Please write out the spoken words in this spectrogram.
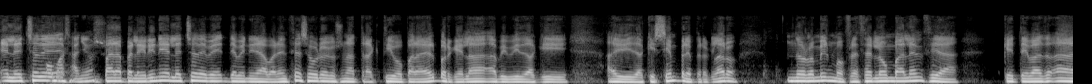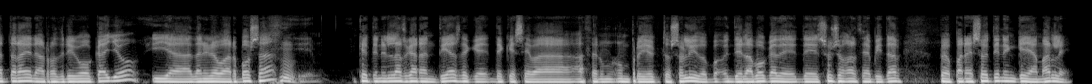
el hecho de. O más años. Para Pellegrini, el hecho de, ve- de venir a Valencia seguro que es un atractivo para él, porque él ha, ha vivido aquí ha vivido aquí siempre. Pero claro, no es lo mismo ofrecerle a un Valencia que te va a traer a Rodrigo Cayo y a Danilo Barbosa. y- que tener las garantías de que, de que se va a hacer un, un proyecto sólido de la boca de, de Suso García Pitar, pero para eso tienen que llamarle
